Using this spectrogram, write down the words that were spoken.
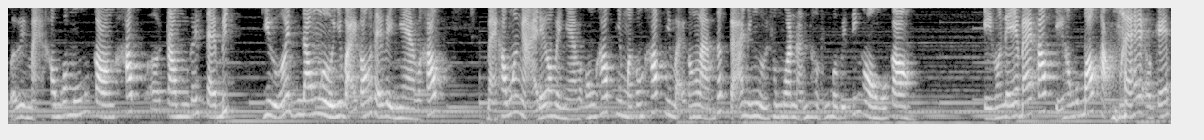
Bởi vì mẹ không có muốn con khóc ở trong cái xe buýt giữa đông người như vậy, con có thể về nhà và khóc. Mẹ không có ngại để con về nhà và con khóc, nhưng mà con khóc như vậy, con làm tất cả những người xung quanh ảnh hưởng bởi vì tiếng ồn của con. Chị vẫn để bé khóc, chị không có bóp họng bé, ok?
